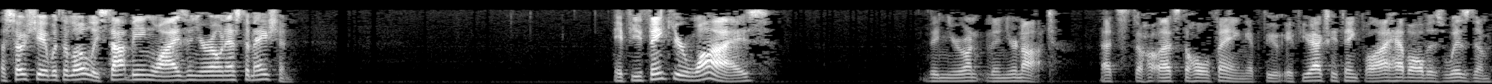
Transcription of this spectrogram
associate with the lowly. Stop being wise in your own estimation. If you think you're wise, then you're then you're not. That's the that's the whole thing. If you if you actually think, well, I have all this wisdom,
